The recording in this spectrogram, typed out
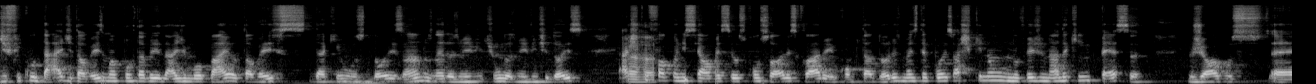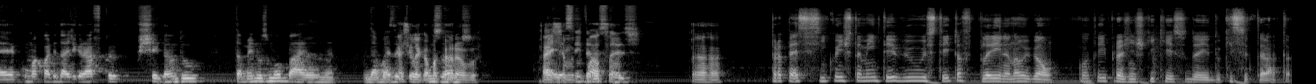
dificuldade, talvez, uma portabilidade mobile, talvez daqui uns dois anos, né, 2021, 2022. Acho uhum. que o foco inicial vai ser os consoles, claro, e computadores, mas depois acho que não, não vejo nada que impeça jogos é, com uma qualidade gráfica chegando também nos mobiles, né? Ainda mais daqui a legal pra caramba. Aí, é, é muito interessante. Aham. Pra PS5 a gente também teve o State of Play, né, não, Igão? Conta aí pra gente o que, que é isso daí, do que se trata.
